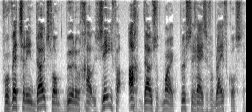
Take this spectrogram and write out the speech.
Voor wedstrijden in Duitsland beurden we gauw 7, 8000 mark plus de reis- en verblijfkosten.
